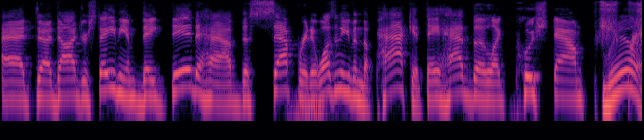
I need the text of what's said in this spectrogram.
at uh, Dodger Stadium, they did have the separate. It wasn't even the packet. They had the like push down. Really.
